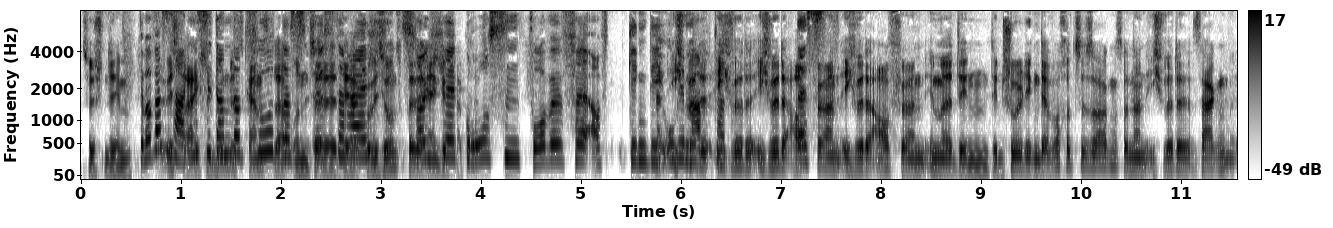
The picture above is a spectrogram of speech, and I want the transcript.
zwischen dem ja, aber was österreichischen Bundeskanzler dazu, und äh, der Kommissionspräsidentin solche großen Vorwürfe auf, gegen die Na, EU ich gemacht würde, hat. Ich würde, ich würde aufhören, ich würde aufhören, immer den, den Schuldigen der Woche zu sorgen, sondern ich würde sagen,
